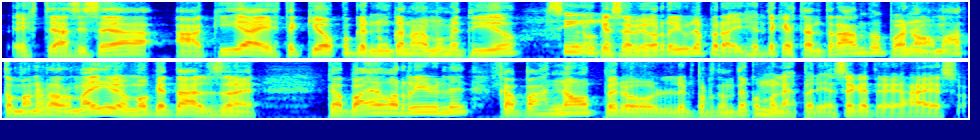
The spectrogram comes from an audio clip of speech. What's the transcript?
este, así sea aquí a este kiosco que nunca nos hemos metido, sí, que se ve horrible, pero hay gente que está entrando, bueno, vamos a tomarnos la broma ahí y vemos qué tal, ¿sabes? Capaz es horrible, capaz no, pero lo importante es como la experiencia que te deja eso.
